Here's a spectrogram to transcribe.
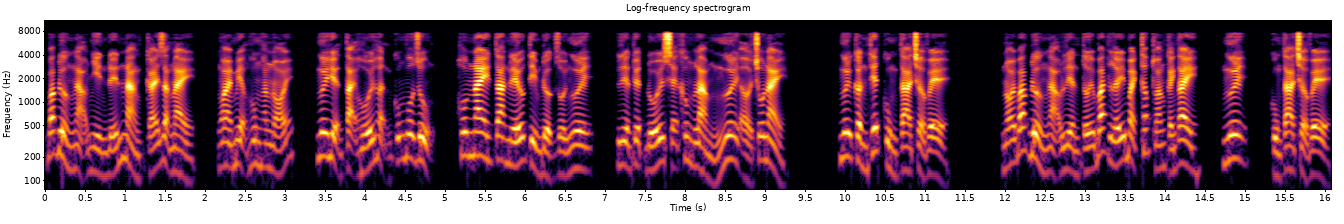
bác đường ngạo nhìn đến nàng cái dạng này, ngoài miệng hung hăng nói, ngươi hiện tại hối hận cũng vô dụng, hôm nay ta nếu tìm được rồi ngươi, liền tuyệt đối sẽ không làm ngươi ở chỗ này. Ngươi cần thiết cùng ta trở về. Nói bác đường ngạo liền tới bắt lấy bạch thấp thoáng cánh tay, ngươi, cùng ta trở về.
